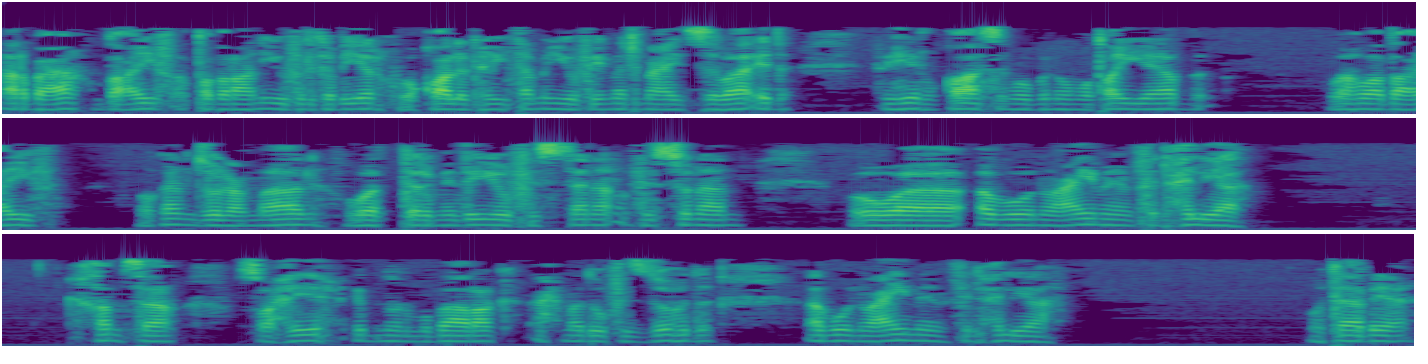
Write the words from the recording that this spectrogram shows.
أربعة ضعيف الطبراني في الكبير وقال الهيثمي في مجمع الزوائد فيه القاسم بن مطيب وهو ضعيف. وكنز العمال هو الترمذي في, السنة في السنن وأبو نعيم في الحلية. خمسة صحيح ابن المبارك أحمد في الزهد أبو نعيم في الحلية. متابع.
